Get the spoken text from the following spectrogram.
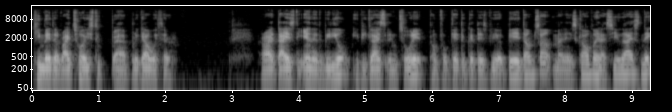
he made the right choice to uh, break out with her. Alright, that is the end of the video. If you guys enjoyed it, don't forget to give this video a big thumbs up. My name is Kelvin, and I see you guys next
